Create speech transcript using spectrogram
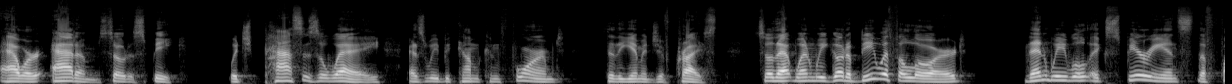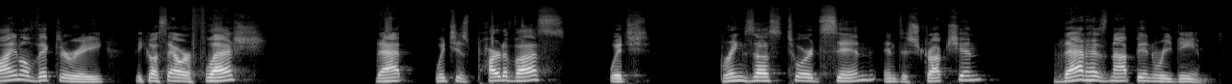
our Adam, so to speak, which passes away as we become conformed to the image of Christ. So that when we go to be with the Lord, then we will experience the final victory because our flesh, that which is part of us, which brings us towards sin and destruction, that has not been redeemed.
